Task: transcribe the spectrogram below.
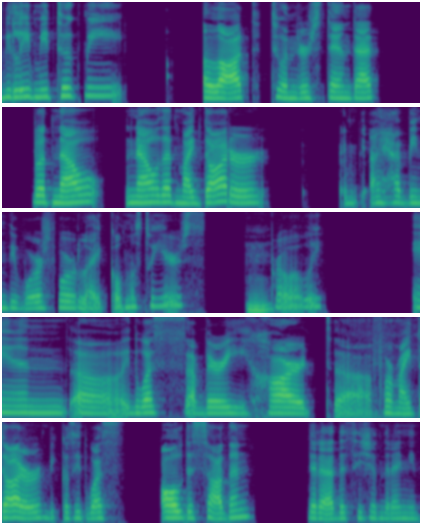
believe me, it took me a lot to understand that. But now, now that my daughter, um, I have been divorced for like almost two years, Mm. probably, and uh, it was a very hard uh, for my daughter because it was all the sudden that a decision that I need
